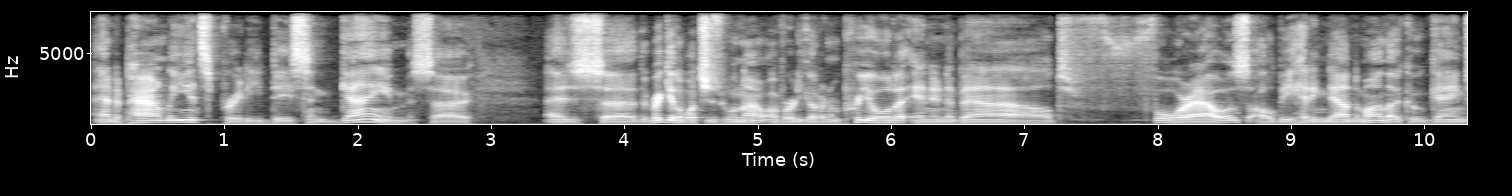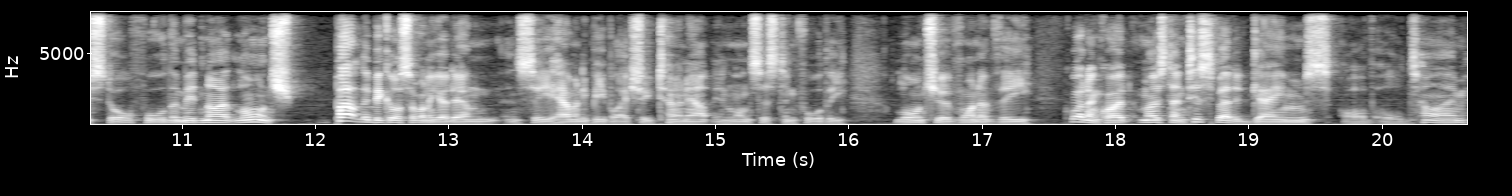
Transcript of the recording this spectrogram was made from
and apparently it's a pretty decent game. So, as uh, the regular watchers will know, I've already got it on pre order, and in about four hours I'll be heading down to my local game store for the midnight launch. Partly because I want to go down and see how many people actually turn out in Launceston for the launch of one of the quote unquote most anticipated games of all time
